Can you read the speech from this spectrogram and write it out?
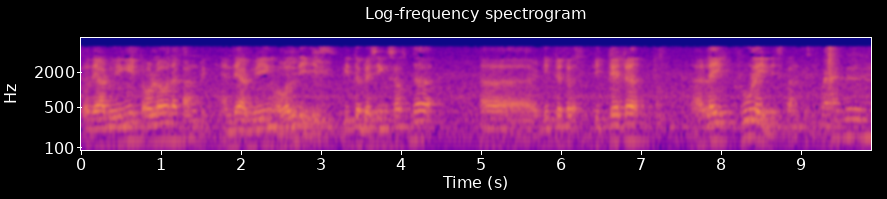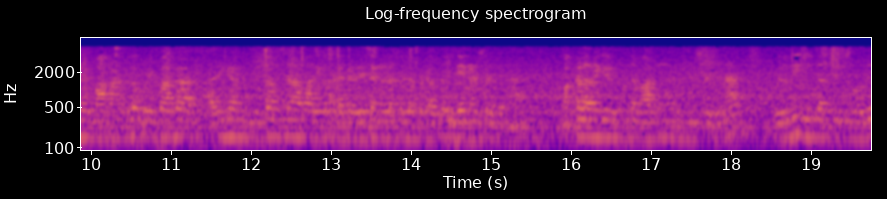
So they are doing it all over the country. And they are doing all these with the blessings of the uh, dictator, dictator uh, like ruler in this country. வடக்கு மாகாணத்துல குறிப்பாக அதிகம் யுத்தம்சா பாதிக்கப்பட்ட பிரதேசங்கள்ல சொல்லப்பட்ட இது என்னன்னு சொல்லிச்சுன்னா மக்களவைக்கு இந்த வாக்குமூலம் என்னன்னு சொல்லிச்சுன்னா இறுதி யுத்தத்தின் போது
